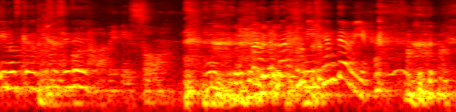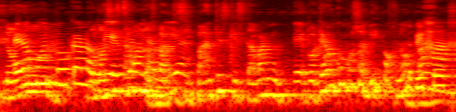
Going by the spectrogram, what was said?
sí. Y nos quedamos así de, de eso. para empezar, ni gente había. Era muy poca la audiencia estaban que los había. participantes que estaban. eh, porque era un concurso de beatbox, ¿no? De Ajá. beatbox.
